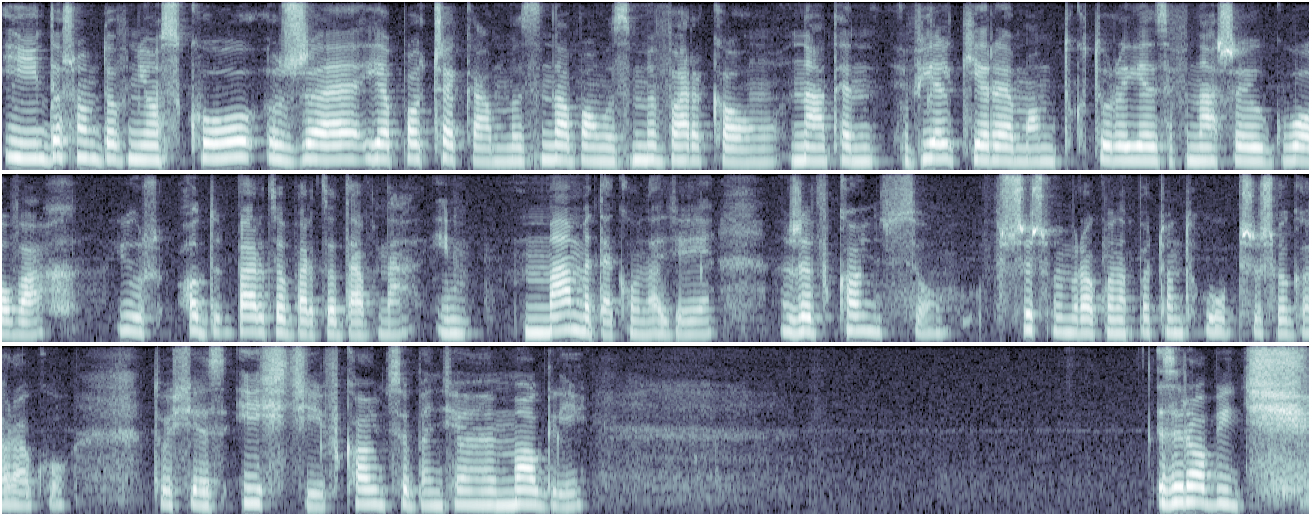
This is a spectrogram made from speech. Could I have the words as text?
I doszłam do wniosku, że ja poczekam z nową zmywarką na ten wielki remont, który jest w naszych głowach już od bardzo, bardzo dawna. I mamy taką nadzieję, że w końcu przyszłym roku, na początku przyszłego roku, tu się ziści, w końcu będziemy mogli zrobić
